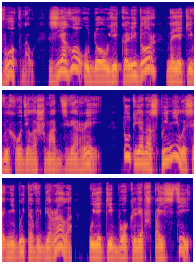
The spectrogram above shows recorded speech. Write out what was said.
вокнаў, з яго ў доўгі калідор, на які выходзіла шмат дзвярэй. Тут яна спынілася, нібыта выбірала, у які бок лепш пайсці.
